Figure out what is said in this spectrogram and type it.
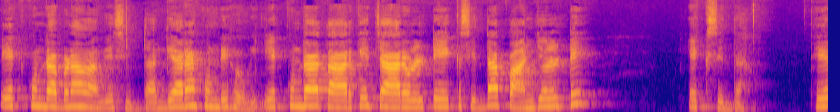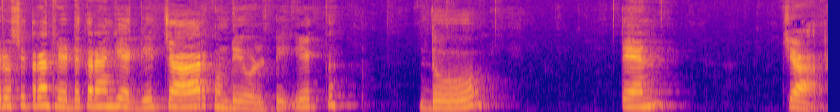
ਇੱਕ ਕੁੰਡਾ ਬਣਾਵਾਂਗੇ ਸਿੱਧਾ। 11 ਕੁੰਡੇ ਹੋ ਗਏ। ਇੱਕ ਕੁੰਡਾ ਉਤਾਰ ਕੇ ਚਾਰ ਉਲਟੇ, ਇੱਕ ਸਿੱਧਾ ਪੰਜ ਉਲਟੇ। ਇੱਕ ਸਿੱਧਾ। ਫਿਰ ਉਸੇ ਤਰ੍ਹਾਂ ਥ੍ਰੈਡ ਕਰਾਂਗੇ ਅੱਗੇ। ਚਾਰ ਕੁੰਡੇ ਉਲਟੇ। 1 2 3 4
